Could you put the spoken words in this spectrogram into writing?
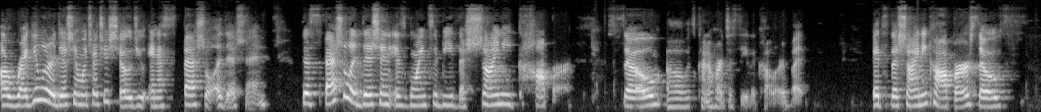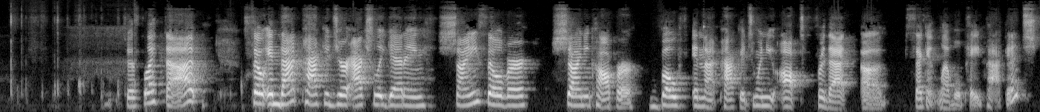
a regular edition, which I just showed you, and a special edition. The special edition is going to be the shiny copper. So, oh, it's kind of hard to see the color, but it's the shiny copper. So just like that. So in that package, you're actually getting shiny silver, shiny copper, both in that package when you opt for that uh, second level paid package.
